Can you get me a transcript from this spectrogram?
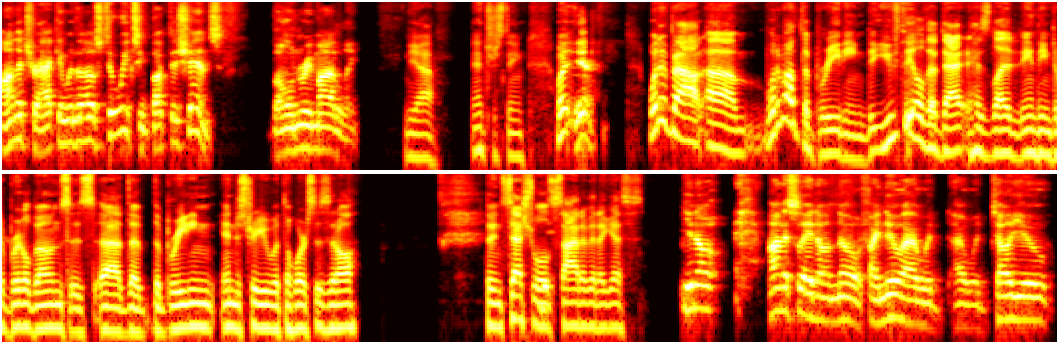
on the track, and within those two weeks, he bucked his shins. Bone remodeling. Yeah, interesting. What? Yeah. What about um? What about the breeding? Do you feel that that has led anything to brittle bones? Is uh, the the breeding industry with the horses at all? The incestual side of it, I guess. You know, honestly, I don't know. If I knew, I would I would tell you.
